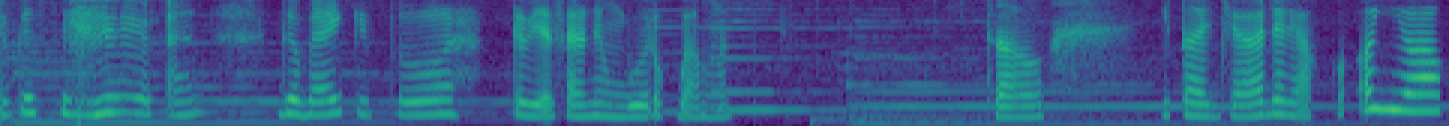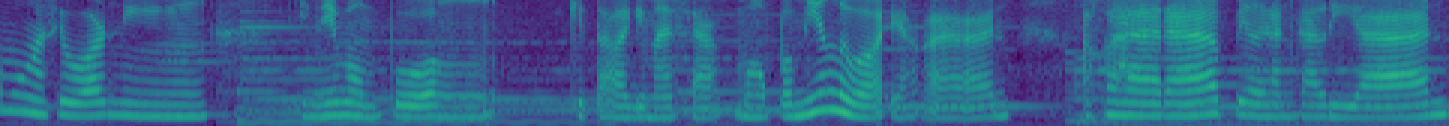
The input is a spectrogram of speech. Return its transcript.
juga sih ya kan? Gak baik itu kebiasaan yang buruk banget. So itu aja dari aku. Oh iya aku mau ngasih warning. Ini mumpung kita lagi masa mau pemilu ya kan? Aku harap pilihan kalian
